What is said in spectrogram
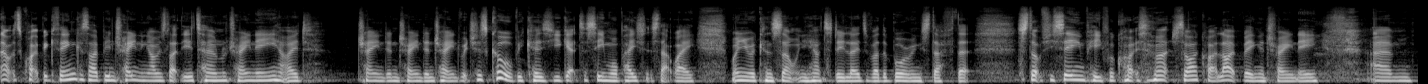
that was quite a big thing because I'd been training. I was like the eternal trainee. I'd trained and trained and trained, which is cool because you get to see more patients that way. When you're a consultant, you have to do loads of other boring stuff that stops you seeing people quite so much. So I quite like being a trainee. Um,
